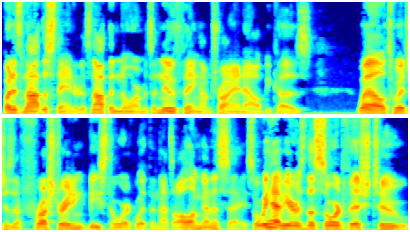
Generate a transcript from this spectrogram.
but it's not the standard. It's not the norm. It's a new thing I'm trying out because, well, Twitch is a frustrating beast to work with, and that's all I'm gonna say. So what we have here is the Swordfish 2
